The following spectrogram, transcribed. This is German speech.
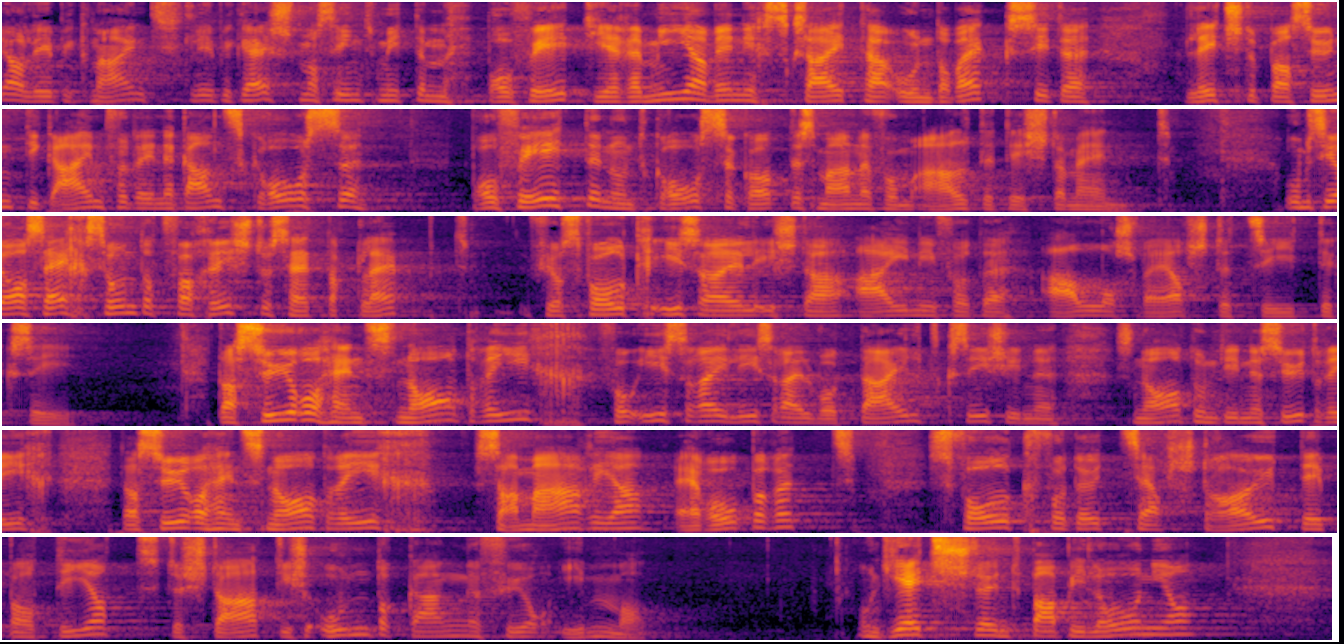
Ja, liebe Gemeinde, liebe Gäste, wir sind mit dem Prophet Jeremia, wenn ich es gesagt habe, unterwegs in der letzten Sündig, einem von den ganz großen Propheten und großen Gottesmannen vom Alten Testament. Um das Jahr 600 vor Christus hat er gelebt. Für das Volk Israel ist da eine der allerschwersten Zeiten gewesen. Die Syrer haben das Nordreich von Israel, Israel, wo teilt war in das Nord- und in das Südreich. Die Syrer haben das Nordreich Samaria erobert, das Volk von dort zerstreut, deportiert, der Staat ist untergegangen für immer. Und jetzt stehen die Babylonier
